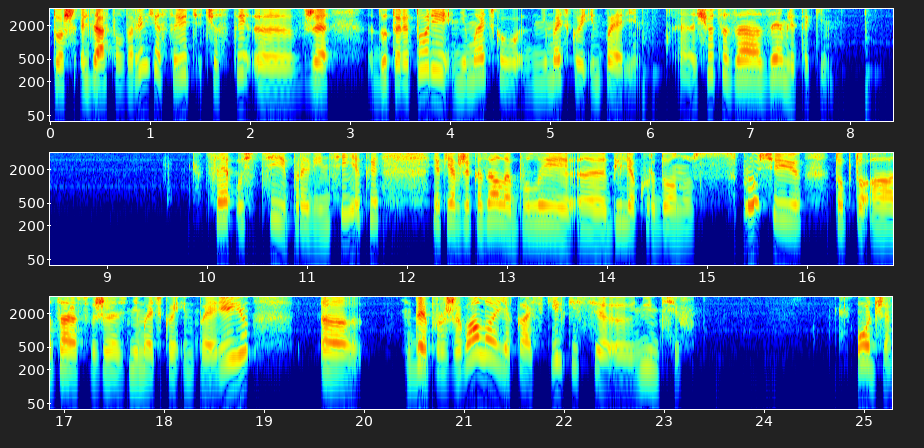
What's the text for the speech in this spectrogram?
тож Ельзас та Лотарингія стають части, е, вже до території Німецького, Німецької імперії. Е, Що це за землі такі? Це ось ці провінції, які, як я вже казала, були е, біля кордону з Прусією, тобто а зараз вже з Німецькою імперією, е, де проживала якась кількість е, німців. Отже,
